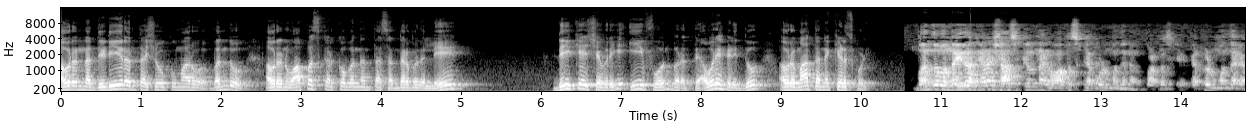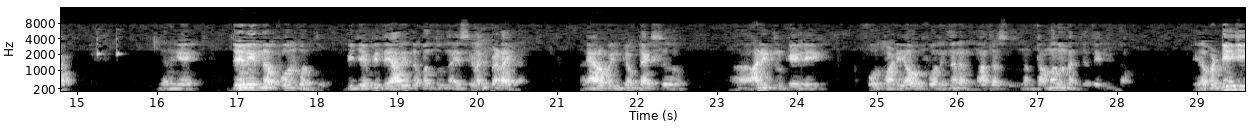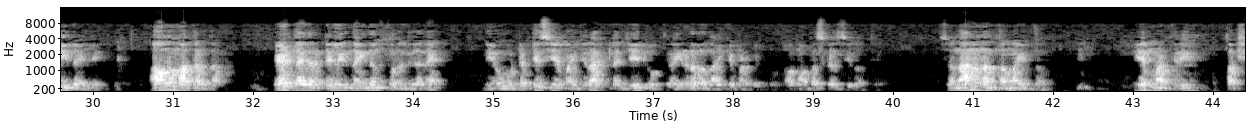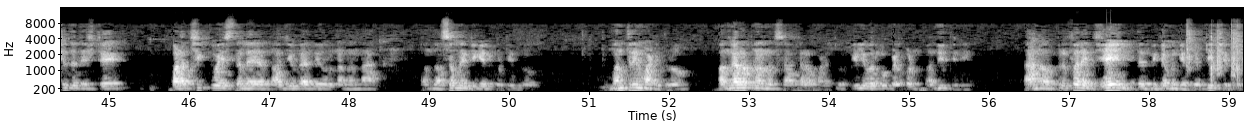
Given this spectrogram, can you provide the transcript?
ಅವರನ್ನು ದಿಢೀರಂಥ ಶಿವಕುಮಾರ್ ಬಂದು ಅವರನ್ನು ವಾಪಸ್ ಕರ್ಕೊಬಂದಂಥ ಸಂದರ್ಭದಲ್ಲಿ ಡಿ ಕೆ ಶಿ ಅವರಿಗೆ ಈ ಫೋನ್ ಬರುತ್ತೆ. ಅವರೇ ಹೇಳಿದ್ದು, ಅವರ ಮಾತನ್ನು ಕೇಳಿಸ್ಕೊಳ್ಳಿ. ಬಂದು ಒಂದು ಐದಾರು ಜನ ಶಾಸಕರನ್ನ ವಾಪಸ್ ಕರ್ಕೊಂಡು ಬಂದೆ ನಾನು, ವಾಪಸ್ ಕರ್ಕೊಂಡು ಬಂದಾಗ ನನಗೆ ದೆಹಲಿಯಿಂದ ಫೋನ್ ಬಂತು. ಬಿಜೆಪಿಯಿಂದ ಯಾರಿಂದ ಬಂತು ನಾ ಹೆಸರು ಬೇಡ ಈಗ. ಯಾರೊಬ್ಬ ಇನ್ಕಮ್ ಟ್ಯಾಕ್ಸ್ ಆಡಿಟ್ರು ಕೇಳಿ ಫೋನ್ ಮಾಡಿ ಅವ್ರ ಫೋನ್ ಇಂದ ನಾನು ಮಾತಾಡ್ಸಿದ್ರು ನನ್ನ ತಮ್ಮನೂ ನನ್ನ ಜೊತೆ ಒಬ್ಬ ಡಿ ಜಿ ಇದ್ದ ಇಲ್ಲಿ. ಅವನು ಮಾತಾಡ್ದ. ಹೇಳ್ತಾ ಇದ್ದಾರೆ ಡೆಲ್ಲಿಯಿಂದ ಇನ್ನೊಂದು ಫೋನ್ ಅಲ್ಲಿ ಇದ್ದಾನೆ. ನೀವು ಡೆಪ್ಟಿ ಸಿ ಎಂ ಆಯ್ತೀರಾ ಇಲ್ಲ ಜೈಲಿಗೆ ಹೋಗ್ತೀರಾ? ಎರಡರಲ್ಲಿ ಆಯ್ಕೆ ಮಾಡಬೇಕು. ಅವ್ನು ವಾಪಸ್ ಅಂತ ಸೊ ನಾನು ನನ್ನ ತಮ್ಮ ಇದ್ದ. ಏನ್ ಮಾಡ್ತೀರಿ? ಪಕ್ಷದ ನಿಷ್ಠೆ ಬಹಳ ಚಿಕ್ಕ ವಯಸ್ಸಿನಲ್ಲೇ ರಾಜೀವ್ ಗಾಂಧಿ ಅವರು ನನ್ನನ್ನ ಒಂದು ಅಸೆಂಬ್ಲಿ ಟಿಕೆಟ್ ಕೊಟ್ಟಿದ್ರು. ಮಂತ್ರಿ ಮಾಡಿದ್ರು. ಬಂಗಾರಪ್ಪ ಸಹಕಾರ ಮಾಡಿದ್ರು. ಇಲ್ಲಿವರೆಗೂ ಬೆಳ್ಕೊಂಡು ಬಂದಿದ್ದೀನಿ. ನಾನು prefer a jail than becoming a deputy chief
